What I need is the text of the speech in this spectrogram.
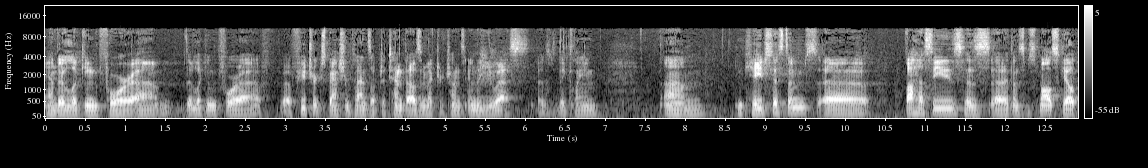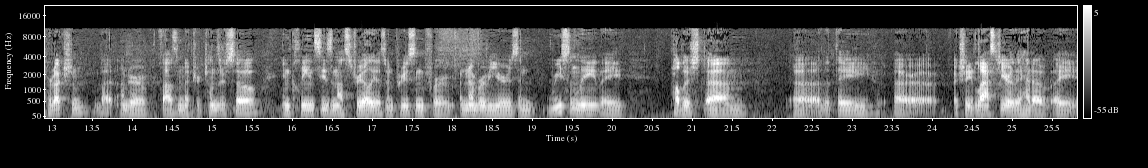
and they're looking for um, they're looking for uh, future expansion plans up to 10,000 metric tons in the U.S. as they claim. Um, in cage systems, uh, Baja Seas has uh, done some small scale production, about under 1,000 metric tons or so. And Clean Seas in Australia has been producing for a number of years, and recently they published. Um, uh, that they uh, actually last year they had a, a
